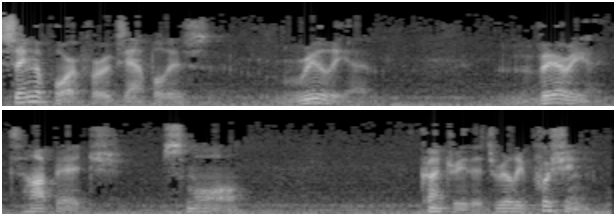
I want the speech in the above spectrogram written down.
Singapore, for example, is really a very top edge small country that's really pushing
